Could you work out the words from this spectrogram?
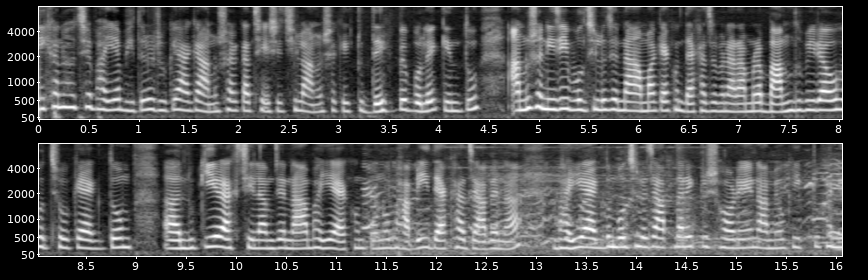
এইখানে হচ্ছে ভাইয়া ভিতরে ঢুকে আগে আনুষার কাছে এসেছিল। আনুষাকে একটু দেখবে বলে, কিন্তু আনুষা নিজেই বলছিল যে, না, আমাকে এখন দেখা যাবে না। আর আমরা বান্ধবীরাও হচ্ছে ওকে একদম লুকিয়ে রাখছিলাম যে, না, ভাইয়া, এখন কোনোভাবেই দেখা যাবে না। ভাইয়া একদম বলছিল যে, আপনারা একটু সরেন, আমি ওকে একটুখানি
